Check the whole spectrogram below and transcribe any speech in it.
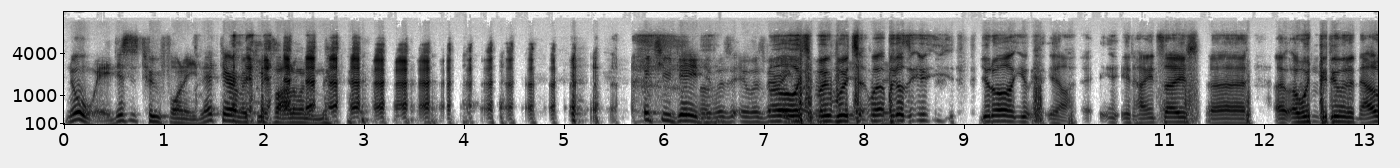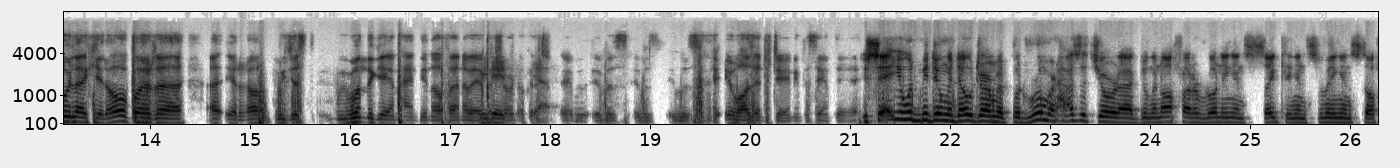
no way, this is too funny. Let Dermot keep following him. which you did. It was it was very. Oh, which, which, well, because you, you know you yeah in, in hindsight, uh, I, I, wouldn't be doing it now, like you know, but uh, uh, you know we just we won the game handy enough anyway. We for did. sure. Look, yeah. it, it, was it was it was it was entertaining the same day. You say you wouldn't be doing a now, Dermot, but rumor has it you're uh, doing an awful lot of running and cycling and swimming and stuff.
